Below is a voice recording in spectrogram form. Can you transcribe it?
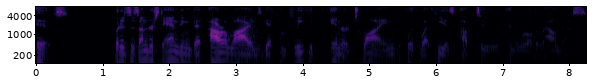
is. But it's this understanding that our lives get completely intertwined with what He is up to in the world around us.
